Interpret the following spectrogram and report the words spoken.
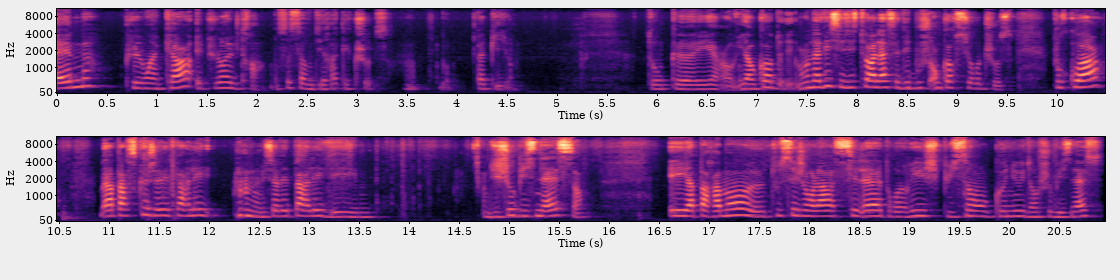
M, plus loin K et plus loin Ultra. Bon, ça, ça vous dira quelque chose. Hein. Bon, papillon. Donc, euh, il y, a encore... De... mon avis, ces histoires-là, ça débouche encore sur autre chose. Pourquoi? Bah Parce que j'avais parlé, j'avais parlé des, du show business. Et apparemment, euh, tous ces gens-là, célèbres, riches, puissants, connus dans le show business,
